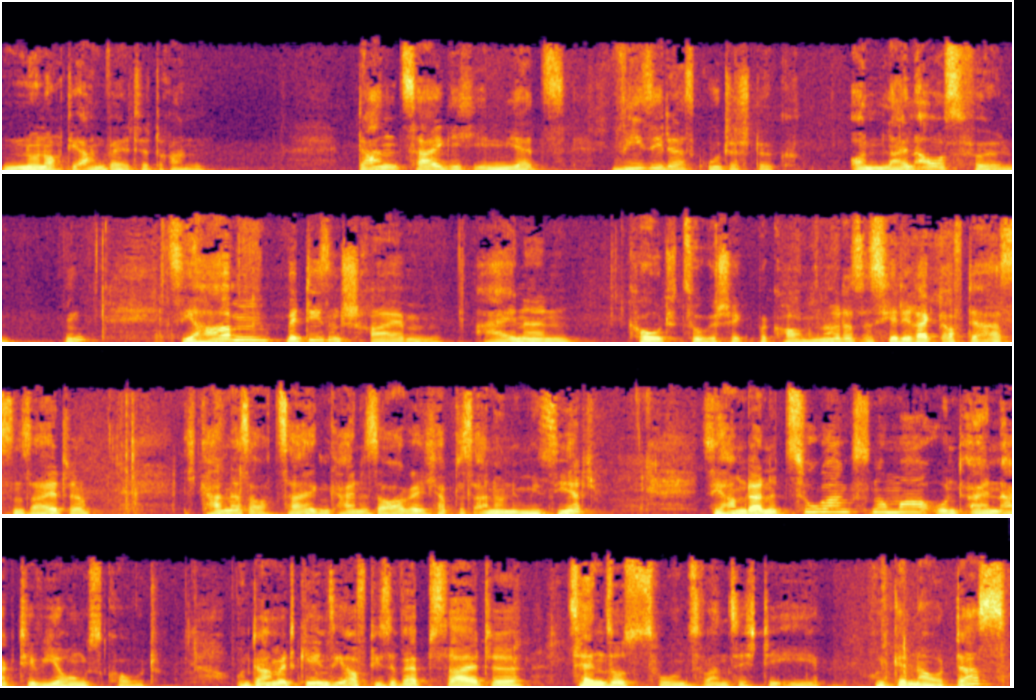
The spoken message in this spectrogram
nur noch die Anwälte dran. Dann zeige ich Ihnen jetzt, wie Sie das gute Stück online ausfüllen. Hm? Sie haben mit diesem Schreiben einen Code zugeschickt bekommen. Ne? Das ist hier direkt auf der ersten Seite. Ich kann das auch zeigen, keine Sorge, ich habe das anonymisiert. Sie haben da eine Zugangsnummer und einen Aktivierungscode. Und damit gehen Sie auf diese Webseite census22.de. Und genau das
